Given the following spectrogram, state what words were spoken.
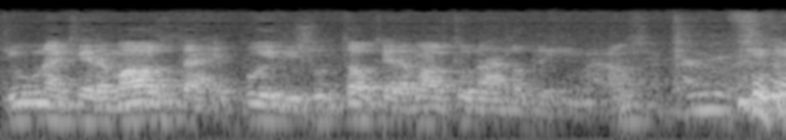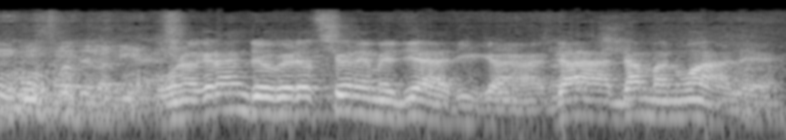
di una che era morta e poi risultò che era morta un anno prima, no? Una grande operazione mediatica da, da manuale.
